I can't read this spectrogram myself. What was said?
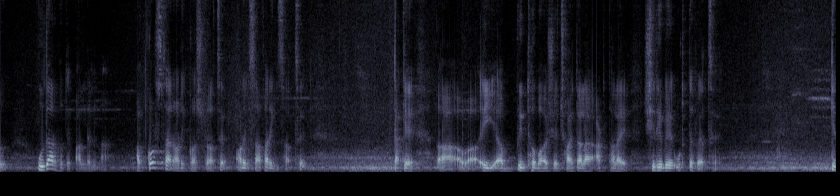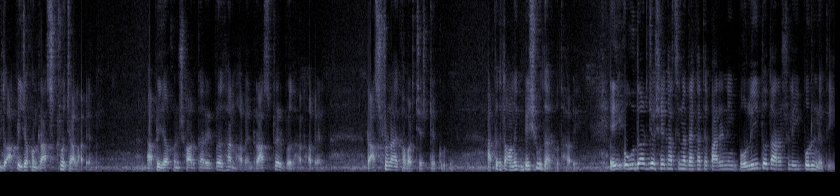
উদার হতে পারলেন না? অফকোর্স তার অনেক কষ্ট আছে, অনেক সাফারিংস আছে। তাকে এই বৃদ্ধ বয়সে ছয়তলা, আটতলায় সিঁড়ি বেয়ে উঠতে হয়েছে। কিন্তু আপনি যখন রাষ্ট্র চালাবেন, আপনি যখন সরকারের প্রধান হবেন, রাষ্ট্রের প্রধান হবেন, রাষ্ট্রনায়ক হবার চেষ্টা করুন। আপনাকে তো অনেক বেশি উদার হতে হবে। এই ঔদার্য শেখ হাসিনা দেখাতে পারেনি বলেই তো তার আসলে এই পরিণতি।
